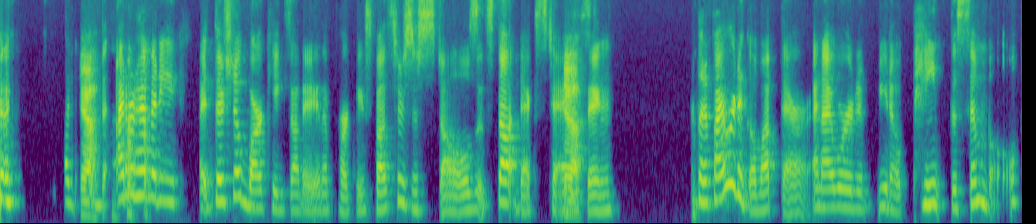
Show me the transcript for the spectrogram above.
yeah. I don't have any, there's no markings on any of the parking spots. There's just stalls. It's not next to anything. Yeah. But if I were to go up there and I were to, you know, paint the symbol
